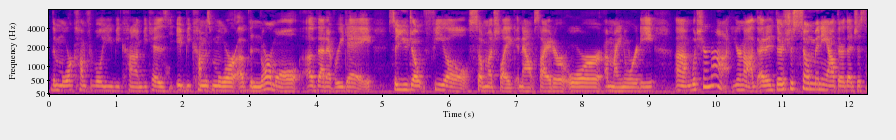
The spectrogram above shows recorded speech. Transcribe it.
the more comfortable you become because it becomes more of the normal of that every day. So you don't feel so much like an outsider or a minority, um, which you're not. You're not. There's just so many out there that just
